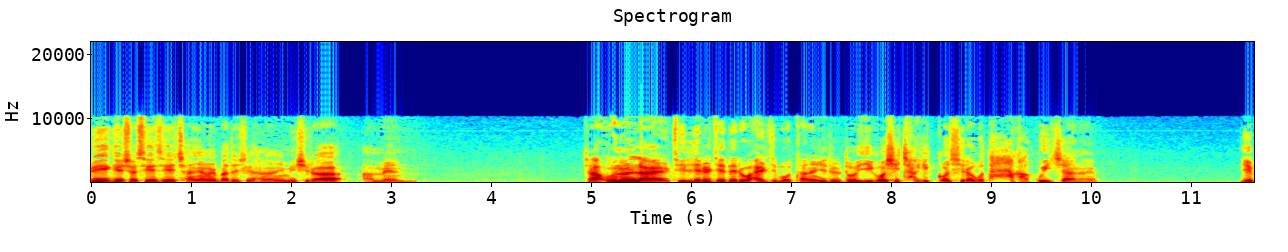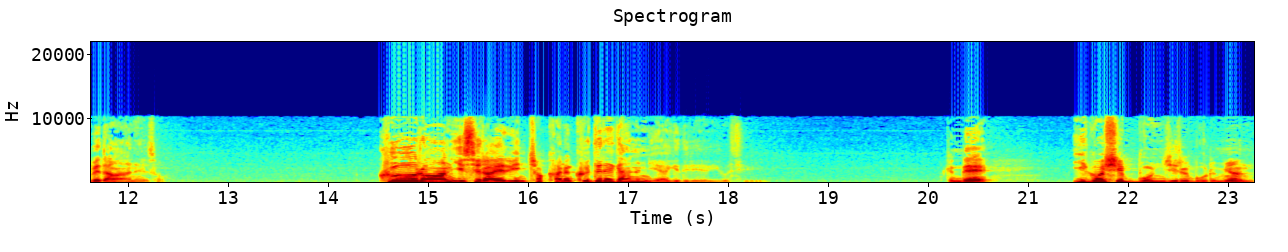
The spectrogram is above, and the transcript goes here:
위에 계셔 세세의 찬양을 받으실 하나님이시라 아멘. 자 오늘날 진리를 제대로 알지 못하는 이들도 이것이 자기 것이라고 다 갖고 있지 않아요? 예배당 안에서. 그러한 이스라엘인 척하는 그들에게 하는 이야기들이에요, 이것이. 근데 이것이 뭔지를 모르면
